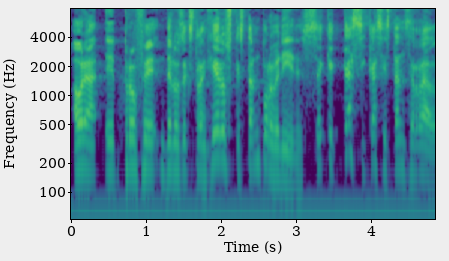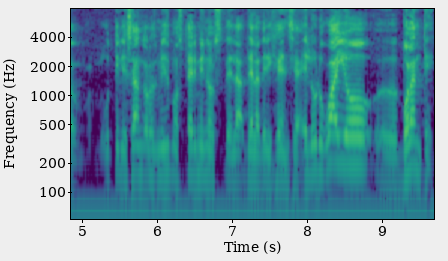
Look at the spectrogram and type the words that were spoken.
Ahora, eh, profe, de los extranjeros que están por venir, sé que casi, casi están cerrados, utilizando los mismos términos de la, de la dirigencia. El uruguayo eh, volante.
